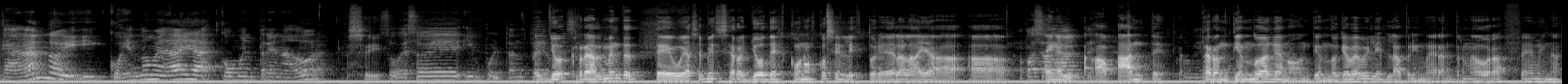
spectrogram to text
ganando y, y cogiendo medallas como entrenadora. Sí. So, eso es importante. Eh, Yo realmente te voy a ser bien sincero, yo desconozco si en la historia de la Laia ha, Ha pasado en el, antes. a- pero entiendo que no, entiendo que Beverly es la primera entrenadora fémina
